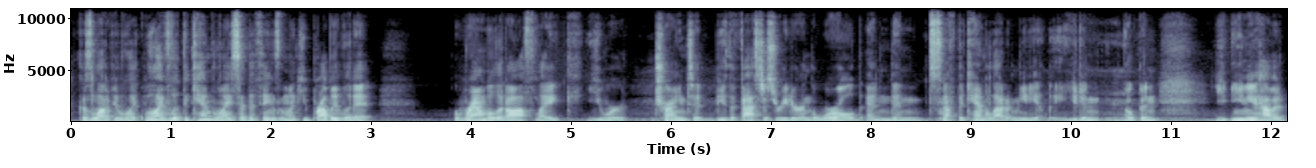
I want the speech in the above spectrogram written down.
Because a lot of people are like, well, I've lit the candle and I said the things. And like, you probably lit it, ramble it off like you were trying to be the fastest reader in the world and then snuff the candle out immediately. You didn't mm-hmm. open, you, you need to have a,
